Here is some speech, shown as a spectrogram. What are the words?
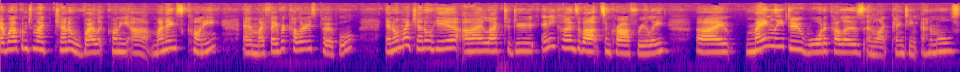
and welcome to my channel, Violet Connie Art. My name's Connie and my favourite colour is purple. And on my channel here, I like to do any kinds of arts and craft really. I mainly do watercolours and like painting animals,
